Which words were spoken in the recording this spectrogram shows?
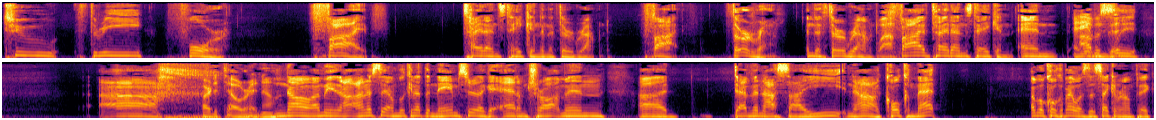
two, three, four, five tight ends taken in the third round. Five Third round. in the third round. Wow. Five tight ends taken, and Any obviously, ah, Hard to tell right now. no. I mean, honestly, I'm looking at the names here, like Adam Trautman, uh, Devin Asiasi, nah, Cole Kmet. Oh, well, Cole Kmet was the second round pick.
